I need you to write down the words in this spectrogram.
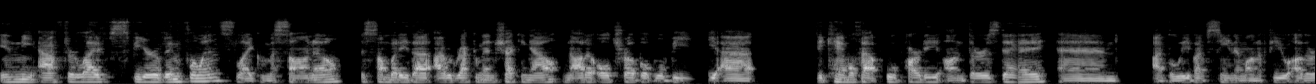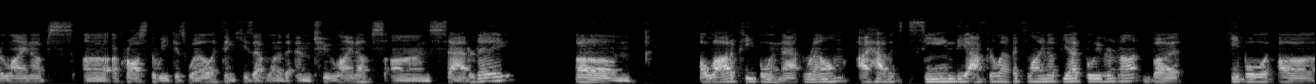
in the afterlife sphere of influence, like Massano, is somebody that I would recommend checking out. Not at Ultra, but will be at the CamelPhat Pool Party on Thursday, and I believe I've seen him on a few other lineups uh, across the week as well. I think he's at one of the M2 lineups on Saturday. Um, a lot of people in that realm. I haven't seen the Afterlife lineup yet, believe it or not, but people uh,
